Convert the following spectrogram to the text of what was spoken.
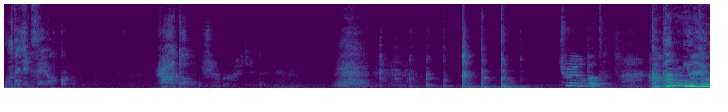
Burada kimse yok. Rahat ol. Şurayı kapat. Kapanmıyor diyorum.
